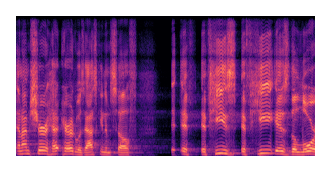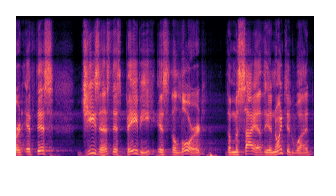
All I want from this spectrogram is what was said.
And I'm sure Herod was asking himself if, if, he's, if he is the Lord, if this Jesus, this baby, is the Lord, the Messiah, the anointed one,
